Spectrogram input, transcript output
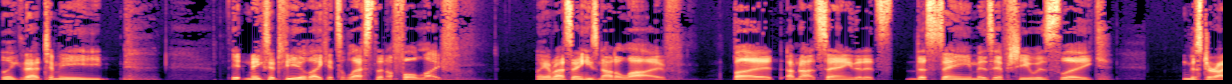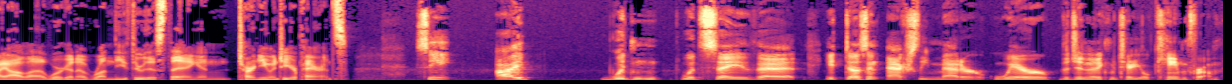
like that to me it makes it feel like it's less than a full life. Like I'm not saying he's not alive, but I'm not saying that it's the same as if she was like Mr. Ayala, we're going to run you through this thing and turn you into your parents. See, I wouldn't would say that it doesn't actually matter where the genetic material came from.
